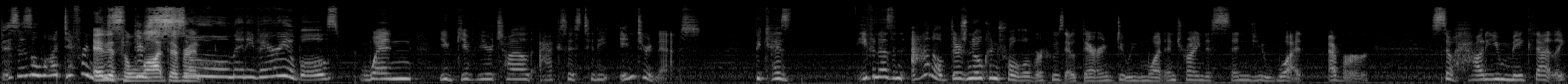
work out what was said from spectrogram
This is a lot different. It is a lot different. So many variables when you give your child access to the internet. Because even as an adult, there's no control over who's out there and doing what and trying to send you whatever. So how do you make that like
